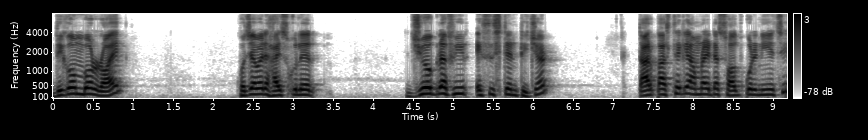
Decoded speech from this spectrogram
দিগম্বর রয় খোঁচাবাড়ি হাই স্কুলের জিওগ্রাফির অ্যাসিস্ট্যান্ট টিচার তার কাছ থেকে আমরা এটা সলভ করে নিয়েছি।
